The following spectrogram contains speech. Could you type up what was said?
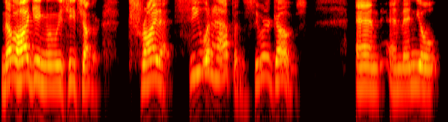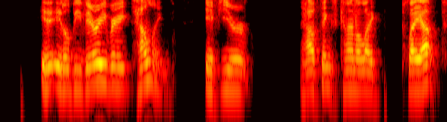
No hugging when we see each other. Try that. See what happens. See where it goes. And and then you'll it, it'll be very very telling if you're how things kind of like play out.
